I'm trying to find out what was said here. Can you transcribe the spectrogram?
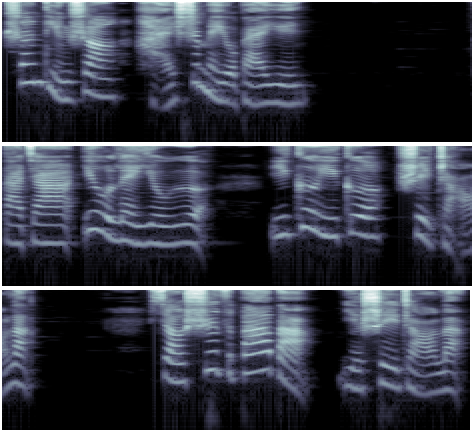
山顶上还是没有白云。大家又累又饿，一个一个睡着了。小狮子巴巴也睡着了。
